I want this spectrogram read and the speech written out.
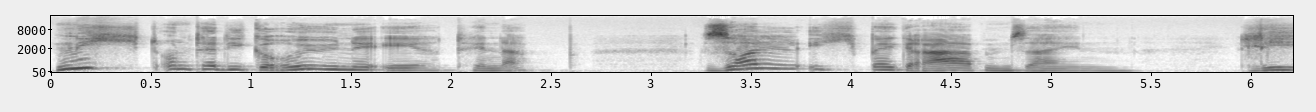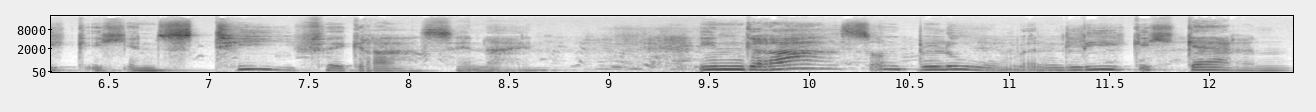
nicht unter die grüne Erd hinab. Soll ich begraben sein, leg ich ins tiefe Gras hinein. In Gras und Blumen lieg ich gern,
